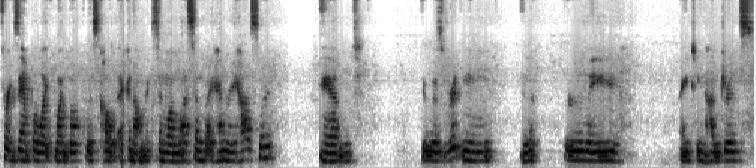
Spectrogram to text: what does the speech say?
For example, like one book was called Economics in One Lesson by Henry Hazlitt, and it was written in the early 1900s,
